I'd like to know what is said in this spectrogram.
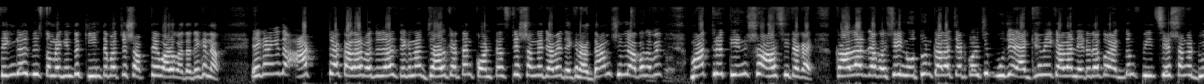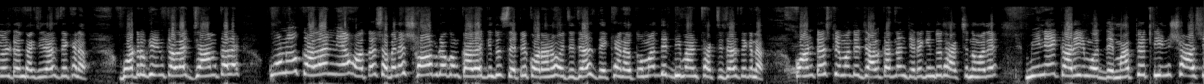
সিঙ্গেল পিস তোমরা কিন্তু কিনতে পারছ। সব থেকে বড় কথা দেখে নাও। এখানে কিন্তু আটটা কালার পাচ্ছ জাস্ট দেখে নাও, জাল কাতান কন্ট্রাস্টের সঙ্গে যাবে, দেখে নাও, দাম শুনলে অবাক হবে, মাত্র তিনশো আশি টাকায়। কালার দেখো, সেই নতুন কালার চাট করেছি, পুজোর একঘেমি কালার এটা দেখো, একদম পিচের সঙ্গে ডুয়েল টোন থাকছে জাস্ট দেখে নাও বটল গ্রিন কালার জাম কালার কোনো কালার নিয়ে হতাশ হবে না, সব রকম কালার কিন্তু সেটে করানো হয়েছে জাস্ট দেখে নাও, তোমাদের ডিমান্ড থাকছে জাস্ট দেখে নাও কন্ট্রাস্টের মধ্যে জাল কাতান যেটা কিন্তু থাকছে তোমাদের, মিনে কারির মধ্যে, মাত্র তিনশো আশি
